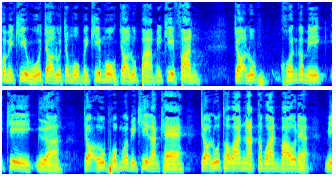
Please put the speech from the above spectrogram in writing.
ก็มีขี้หู เจาะรูจมูกมีขี้มูก เจาะรูปากมีขี้ฟัน เจาะรูขนก็มีขี้เหงื่อ เจาะรูผมก็มีขี้รังแค เจาะรูทวารหนักทวารเบาเนี่ยมี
